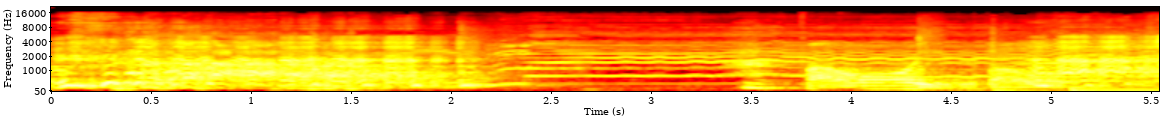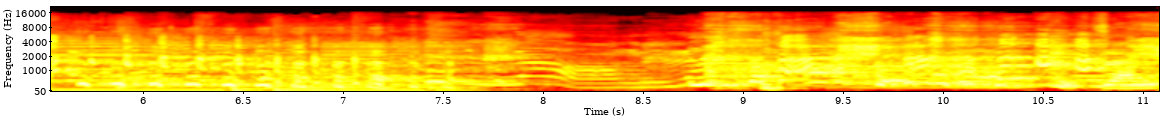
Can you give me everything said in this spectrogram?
パオー言うてパオー残念。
